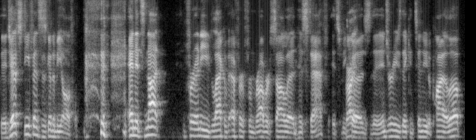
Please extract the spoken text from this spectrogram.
The Jets defense is going to be awful. and it's not for any lack of effort from Robert Saleh and his staff. It's because right. the injuries they continue to pile up.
